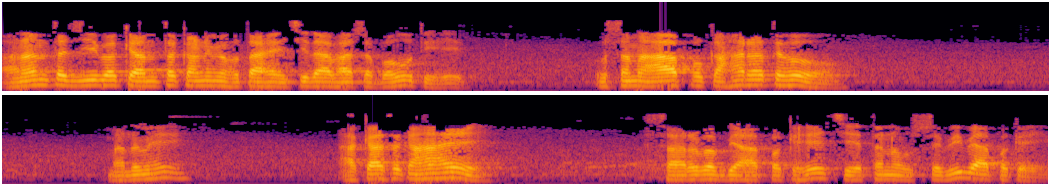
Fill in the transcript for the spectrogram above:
अनंत जीव के अंतकर्ण में होता है, चिदाभास बहुत ही। उस समय आप कहाँ रहते हो? मालूम है? आकाश कहाँ है? सर्वव्यापक है, चेतन उससे भी व्यापक है।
